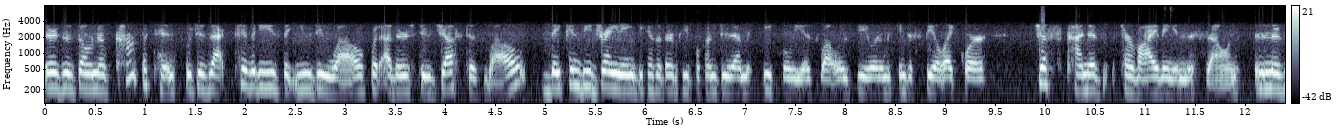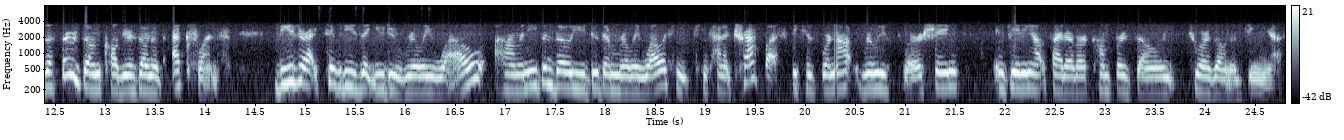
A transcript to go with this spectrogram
There's a zone of competence, which is activities that you do well, but others do just as well. They can be draining because other people can do them equally as well as you, and we can just feel like we're just kind of surviving in this zone. And then there's a third zone called your zone of excellence these are activities that you do really well. Um, and even though you do them really well, it can, can kind of trap us because we're not really flourishing and getting outside of our comfort zone to our zone of genius.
